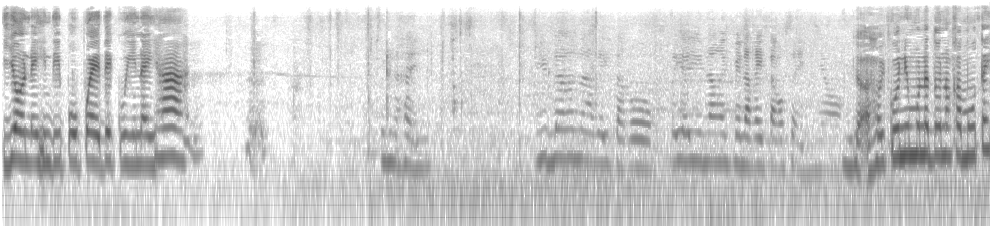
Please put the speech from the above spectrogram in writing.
Iyon eh, hindi po pwede, Quinay, ha? Inay. Yun lang ang nakita ko. Kaya yun lang ang pinakita ko sa inyo. Lahoy, kunin mo na doon ang kamote.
